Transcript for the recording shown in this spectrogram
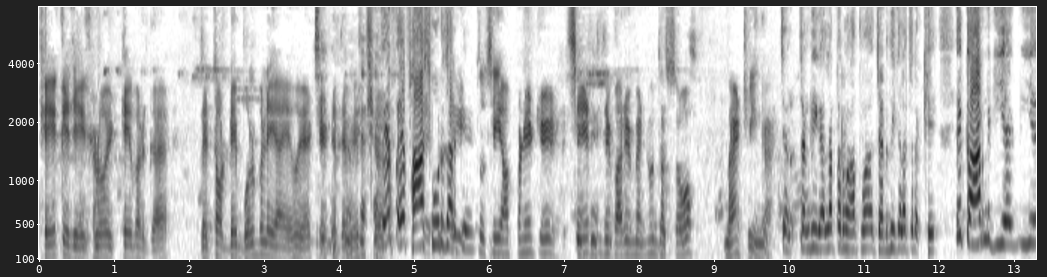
ਫੇਕ ਕੇ ਦੇਖ ਲਓ ਇੱਟੇ ਵਰਗਾ ਹੈ। ਤੇ ਤੁਹਾਡੇ ਬੁਲਬਲੇ ਆਏ ਹੋਏ ਆ ਢਿੱਡ ਦੇ ਵਿੱਚ। ਇਹ ਇਹ ਫਾਸਟ ਫੂਡ ਕਰਕੇ। ਤੁਸੀਂ- ਆਪਣੇ ਢਿੱਡ- ਸਿਹਤ ਦੇ ਬਾਰੇ ਮੈਨੂੰ ਦੱਸੋ ਮੈਂ ਠੀਕ ਹਾਂ। ਚਲੋ ਚੰਗੀ ਗੱਲ ਹੈ ਪਰਮਾਤਮਾ ਚੜ੍ਹਦੀ ਕਲਾ ਚ ਰੱਖੇ। ਇਹ ਕਾਰਨ ਕੀ ਹੈ ਕਿ ਇਹ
